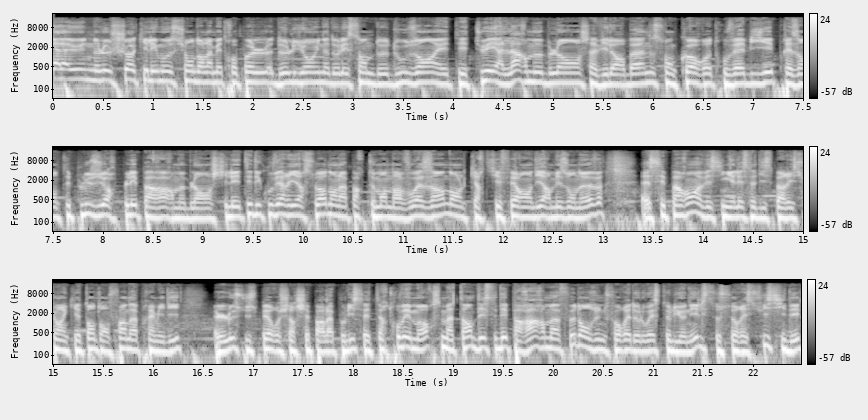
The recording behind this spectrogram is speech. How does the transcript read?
à la une, le choc et l'émotion dans la métropole de Lyon. Une adolescente de 12 ans a été tuée à l'arme blanche à Villeurbanne. Son corps retrouvé habillé présentait plusieurs plaies par arme blanche. Il a été découvert hier soir dans l'appartement d'un voisin dans le quartier Ferrandière Maisonneuve. Ses parents avaient signalé sa disparition inquiétante en fin d'après-midi. Le suspect recherché par la police a été retrouvé mort ce matin, décédé par arme à feu dans une forêt de l'ouest lyonnais. Il se serait suicidé.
